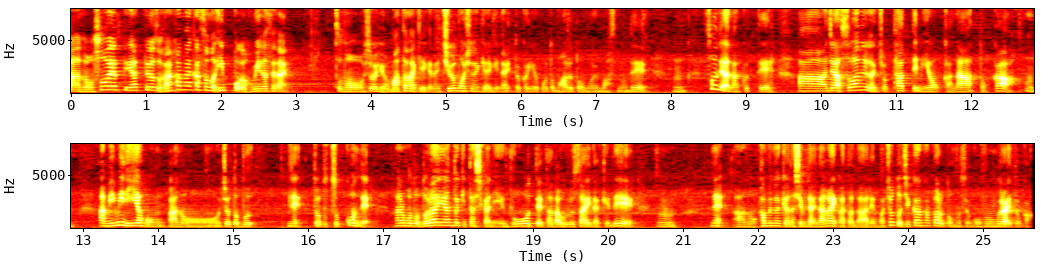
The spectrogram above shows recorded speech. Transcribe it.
あのそうやってやってるとなかなかその一歩が踏み出せない。その商品を待たなきゃいけない注文しなきゃいけないとかいうこともあると思いますので、うん、そうではなくてあじゃあ座るのにちょっと立ってみようかなとか、うん、あ耳にイヤホン、あのちょっとぶ、ね、ちょっと突っ込んでなるほど。ドライヤーの時確かにブオーってただうるさいだけで、うん。ね、あの髪の毛私みたいに長い方であればちょっと時間かかると思うんですよ。5分ぐらいとか。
